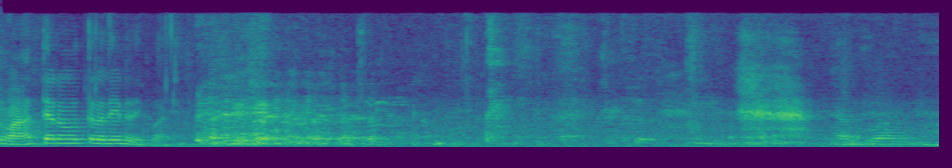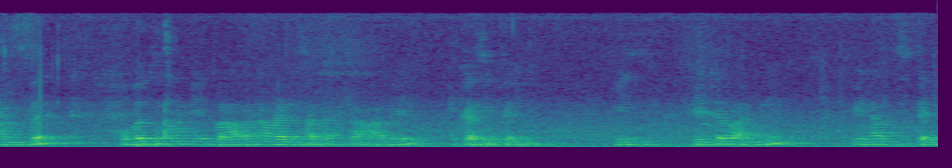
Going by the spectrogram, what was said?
සමාන්තර උත්තර දෙන්න දෙපා. යන්තුවන් හන්ද ඔබතුමාගේ භාවනා වැඩසටහනට ආවේ එක සිතකින්. ඉන් පිටවන්නේ වෙනත් සිතකින්.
